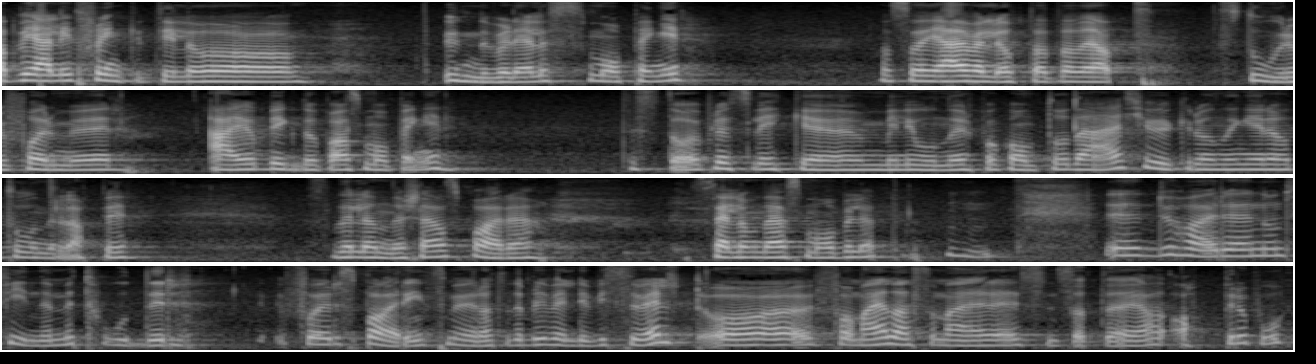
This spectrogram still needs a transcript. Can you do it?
at vi er litt flinke til å undervurdere småpenger. Altså, jeg er veldig opptatt av det at store formuer er jo bygd opp av småpenger. Det står plutselig ikke millioner på konto. Det er 20-kroninger og 200-lapper. Så det lønner seg å spare selv om det er små beløp. Mm. Du har eh, noen fine metoder for sparing som gjør at det blir veldig visuelt. Og for meg, da, som er, synes at, ja, apropos,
